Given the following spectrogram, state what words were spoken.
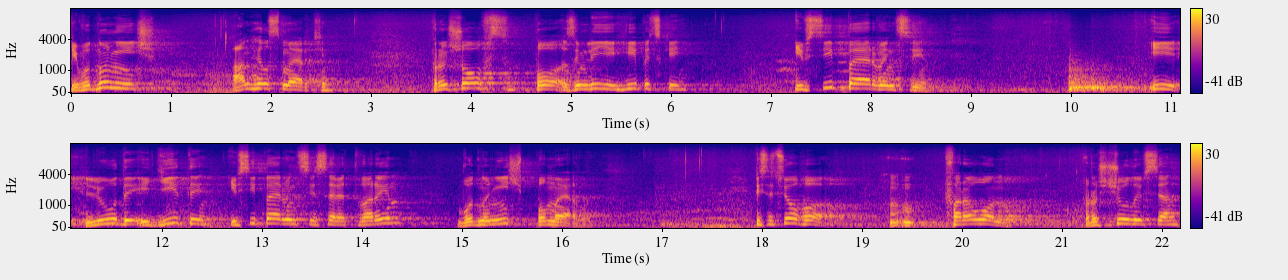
І в одну ніч ангел смерті пройшов по землі єгипетській, і всі первенці, і люди, і діти, і всі первенці серед тварин в одну ніч померли. Після цього фараон розчулився,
